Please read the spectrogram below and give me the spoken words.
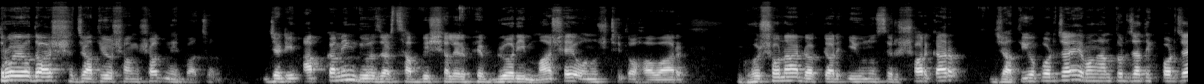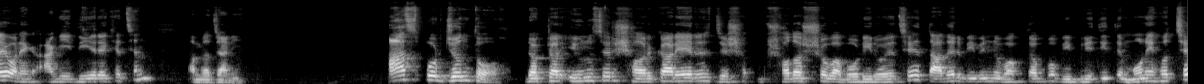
ত্রয়োদশ জাতীয় সংসদ নির্বাচন, যেটি আপকামিং দু হাজার ছাব্বিশ সালের ফেব্রুয়ারি মাসে অনুষ্ঠিত হওয়ার ঘোষণা ডক্টর ইউনুসের সরকার জাতীয় পর্যায়ে এবং আন্তর্জাতিক পর্যায়ে অনেক আগেই দিয়ে রেখেছেন, আমরা জানি। আজ পর্যন্ত ডক্টর ইউনুসের সরকারের যে সদস্য বা বডি রয়েছে, তাদের বিভিন্ন বক্তব্য বিবৃতিতে মনে হচ্ছে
